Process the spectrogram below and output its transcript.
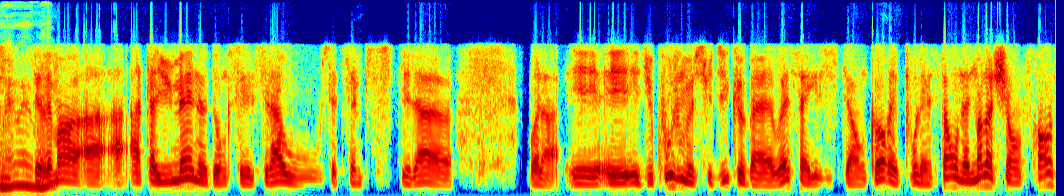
c'est vraiment à, à, taille humaine, donc c'est là où cette simplicité là voilà. Et, et, du coup, je me suis dit que bah ouais, ça existait encore. Et pour l'instant, honnêtement, là, je suis en France.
